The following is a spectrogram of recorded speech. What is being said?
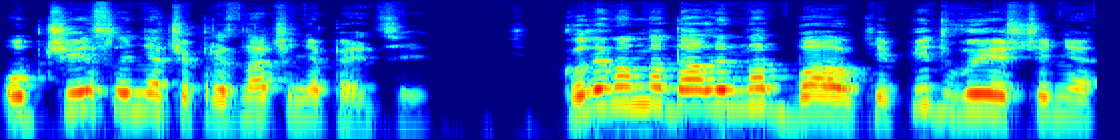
обчислення чи призначення пенсії, коли вам надали надбавки, підвищення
